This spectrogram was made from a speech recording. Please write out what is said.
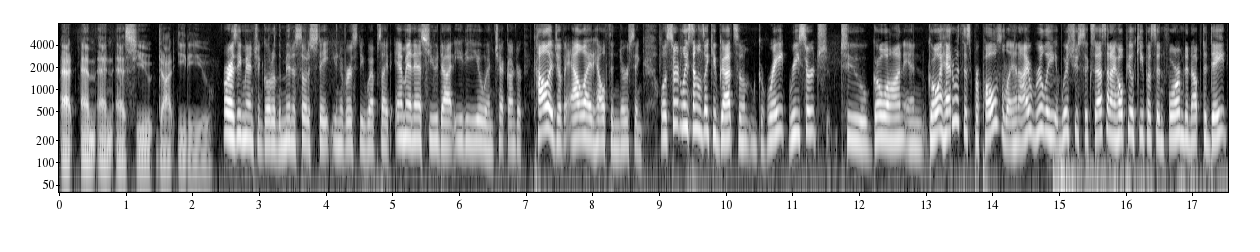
at mnsu.edu. Or, as he mentioned, go to the Minnesota State University website, mnsu.edu, and check under College of Allied Health and Nursing. Well, it certainly sounds like you've got some great research to go on and go ahead with this proposal. And I really wish you success, and I hope you'll keep us informed and up to date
